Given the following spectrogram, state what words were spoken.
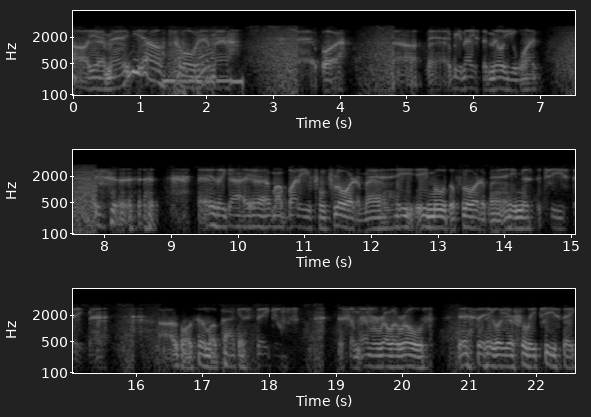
Oh yeah, man. Yeah, come over here, man. Yeah, boy. Uh, man, it'd be nice to mail you one. There's a guy, uh, my buddy from Florida, man. He he moved to Florida, man. He missed the cheesesteak, man. I was gonna send him a pack of Steak-umms and some Amoroso rolls. Then say, here go your Philly cheesesteak.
